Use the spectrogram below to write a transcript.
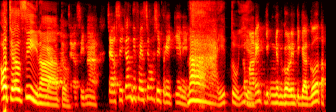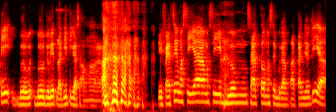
oh Chelsea Ya, nah lawan tuh. Chelsea. Nah, Chelsea kan defense-nya masih tricky nih. Nah, itu iya. Kemarin ngegolin 3 gol tapi blue, blue delete lagi tiga sama. Defense-nya masih ya masih belum settle, masih berantakan. Jadi ya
